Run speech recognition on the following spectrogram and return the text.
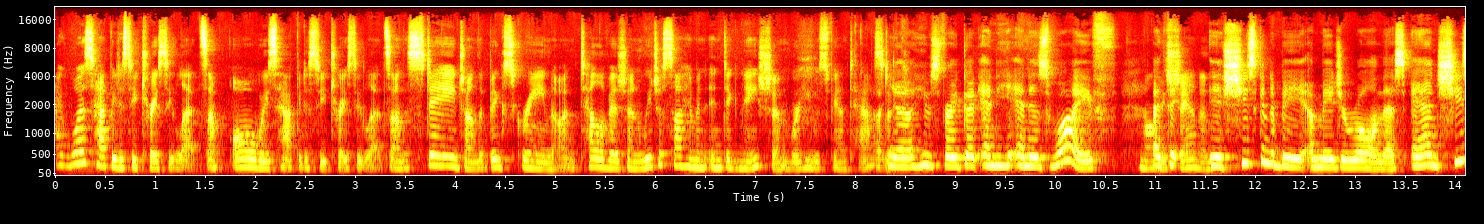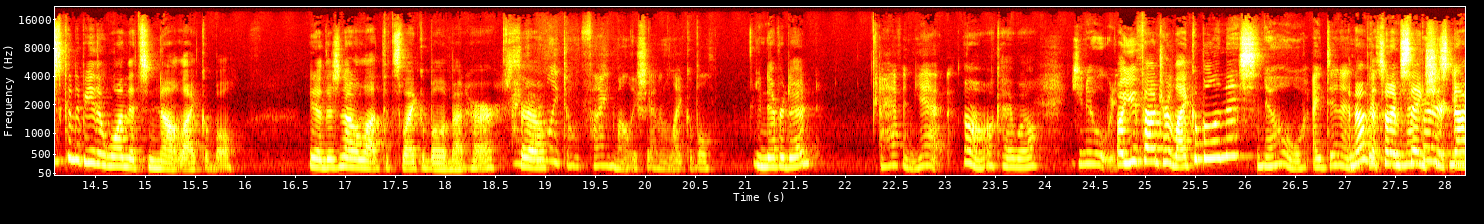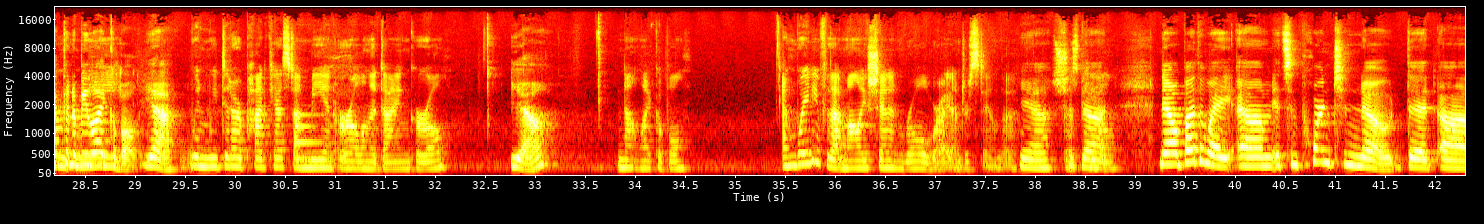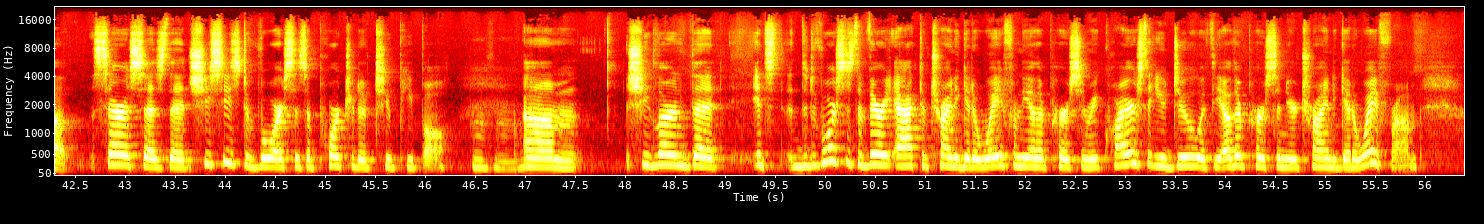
I was happy to see Tracy Letts. I'm always happy to see Tracy Letts on the stage, on the big screen, on television. We just saw him in Indignation, where he was fantastic. Yeah, he was very good, and he and his wife, Molly I think, Shannon. yeah, she's going to be a major role in this, and she's going to be the one that's not likable. You know, there's not a lot that's likable about her. I So normally don't find Molly Shannon likable. you never did. I haven't yet. Oh, okay. Well, You know, oh, you found her likable in this? no, I didn't. No, that's what I'm saying. She's not going to be me- likable. Yeah, When we did our podcast on me and Earl and the Dying Girl, yeah, not likable. I'm waiting for that Molly Shannon role where I understand the yeah. She's appeal. not. Now, by the way, um, it's important to note that uh, Sarah says that she sees divorce as a portrait of two people. Um, she learned that it's the divorce is the very act of trying to get away from the other person requires that you do it with the other person you're trying to get away from.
